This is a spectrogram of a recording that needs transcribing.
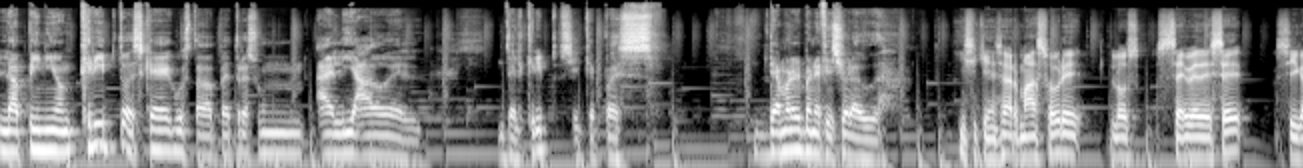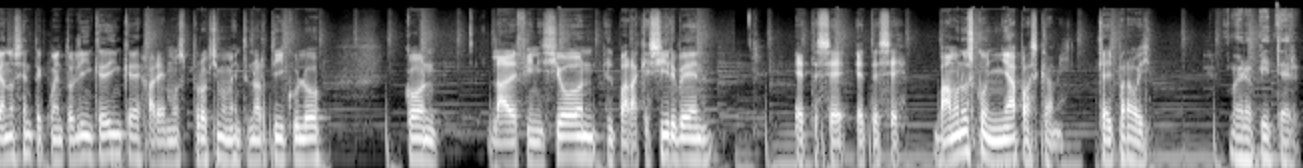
la opinión cripto es que Gustavo Petro es un aliado del, del cripto, así que pues démosle el beneficio de la duda. Y si quieren saber más sobre los CBDC, síganos en Te Cuento LinkedIn, que dejaremos próximamente un artículo con la definición, el para qué sirven, etc, etc. Vámonos con ñapas, Cami. ¿Qué hay para hoy? Bueno, Peter,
